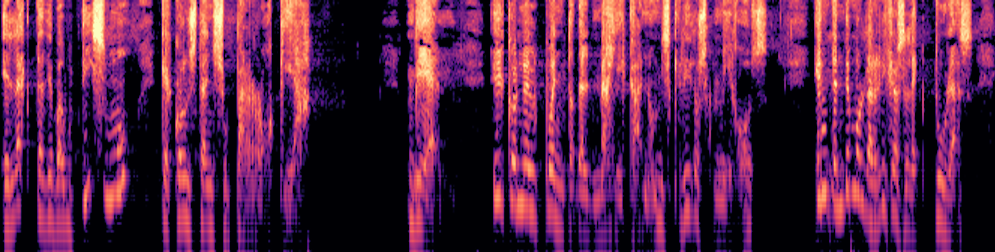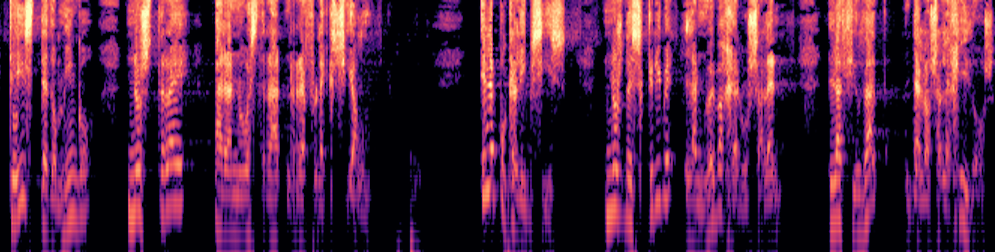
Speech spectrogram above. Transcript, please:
el acta de bautismo que consta en su parroquia. Bien, y con el cuento del mexicano, mis queridos amigos, entendemos las ricas lecturas que este domingo nos trae para nuestra reflexión. El Apocalipsis nos describe la Nueva Jerusalén, la ciudad de los elegidos,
